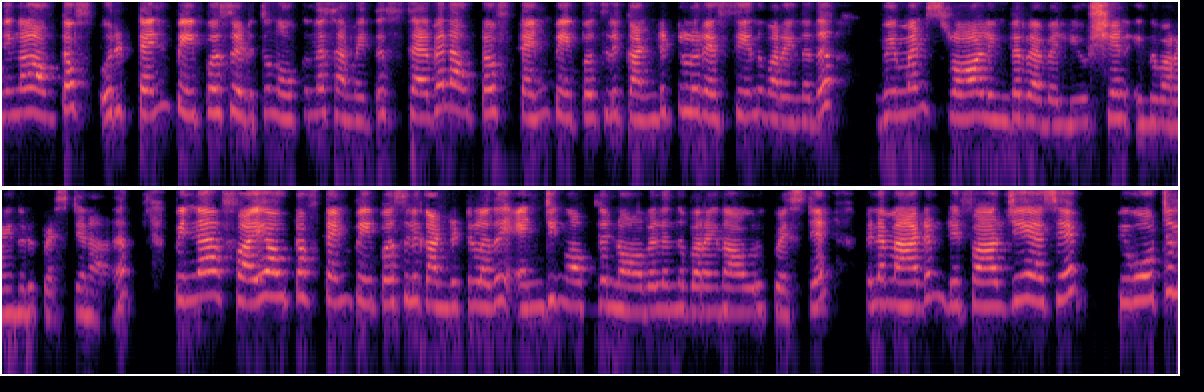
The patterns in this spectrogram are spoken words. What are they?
നിങ്ങൾ ഔട്ട് ഓഫ് ഒരു ടെൻ പേപ്പേഴ്സ് എടുത്ത് നോക്കുന്ന സമയത്ത് സെവൻ ഔട്ട് ഓഫ് ടെൻ പേപ്പേഴ്സിൽ കണ്ടിട്ടുള്ള ഒരു എസ് എന്ന് പറയുന്നത് women's role in the revolution എന്ന് പറയുന്ന ഒരു ക്വസ്റ്റ്യൻ ആണ്. പിന്നെ ഫൈവ് ഔട്ട് ഓഫ് ടെൻ പേപ്പേഴ്സിൽ കണ്ടിട്ടുള്ളത് എൻഡിങ് ഓഫ് ദ നോവൽ എന്ന് പറയുന്ന ആ ഒരു ക്വസ്റ്റ്യൻ പിന്നെ madam Defarge as a pivotal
